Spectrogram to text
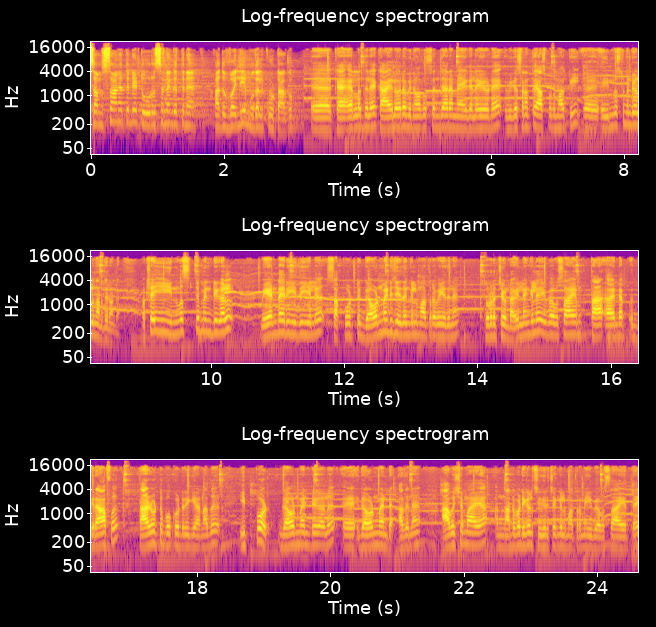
സംസ്ഥാനത്തിന്റെ ടൂറിസം രംഗത്തിന് അത് വലിയ മുതൽക്കൂട്ടാകും. കേരളത്തിലെ കായലോര വിനോദസഞ്ചാര മേഖലയുടെ വികസനത്തെ ആസ്പദമാക്കി ഇൻവെസ്റ്റ്മെന്റുകൾ നടത്തിയിട്ടുണ്ട്. പക്ഷേ ഈ ഇൻവെസ്റ്റ്മെന്റുകൾ വേണ്ട രീതിയിൽ സപ്പോർട്ട് ഗവൺമെന്റ് ചെയ്തെങ്കിൽ മാത്രമേ ഇതിന് തുടർച്ചയുണ്ടാവും. ഇല്ലെങ്കിൽ ഈ വ്യവസായം അതിന്റെ ഗ്രാഫ് താഴോട്ട് പോയിക്കൊണ്ടിരിക്കുകയാണ്. അത് ഇപ്പോൾ ഗവൺമെന്റുകൾ ഗവൺമെന്റ് അതിന് ആവശ്യമായ നടപടികൾ സ്വീകരിച്ചെങ്കിൽ മാത്രമേ ഈ വ്യവസായത്തെ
